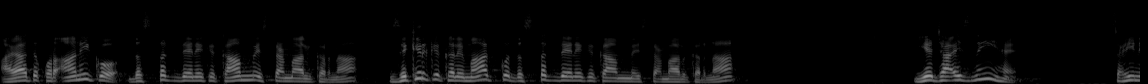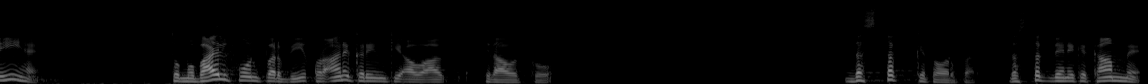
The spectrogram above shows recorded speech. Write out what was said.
آیات قرآنی کو دستک دینے کے کام میں استعمال کرنا ذکر کے کلمات کو دستک دینے کے کام میں استعمال کرنا یہ جائز نہیں ہے، صحیح نہیں ہے۔ تو موبائل فون پر بھی قرآن کریم کی آواز، تلاوت کو دستک کے طور پر، دستک دینے کے کام میں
